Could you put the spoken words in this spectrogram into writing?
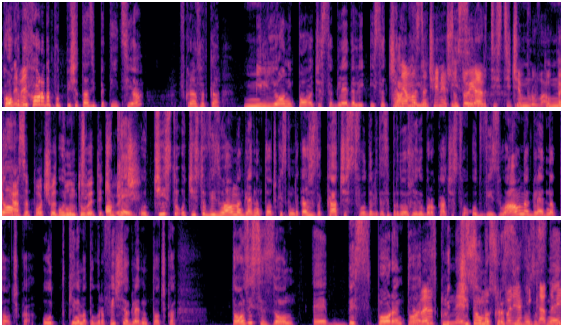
колкото Не, бе. и хора да подпишат тази петиция, в крайна сметка милиони повече са гледали и са чакали. няма значение, и защото са той е артистичен провал. То Но- така започват от- бунтовете, човече. от, чисто, от чисто визуална гледна точка, искам да кажа за качество, дали те са предложили добро качество. От визуална гледна точка, от кинематографична гледна точка, този сезон е безспорен. Той е не, изключително супер красиво заснет.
